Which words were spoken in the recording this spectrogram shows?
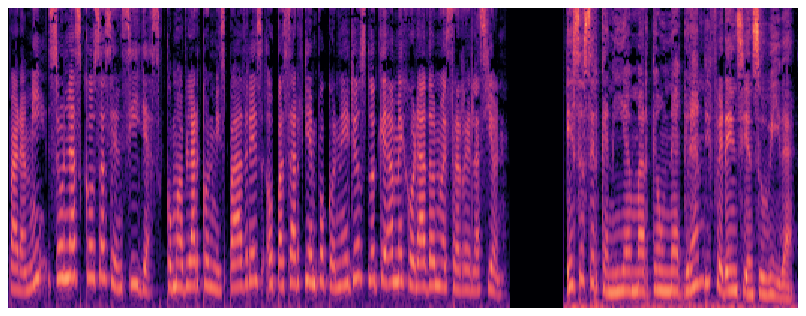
Para mí son las cosas sencillas, como hablar con mis padres o pasar tiempo con ellos, lo que ha mejorado nuestra relación. Esa cercanía marca una gran diferencia en su vida.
